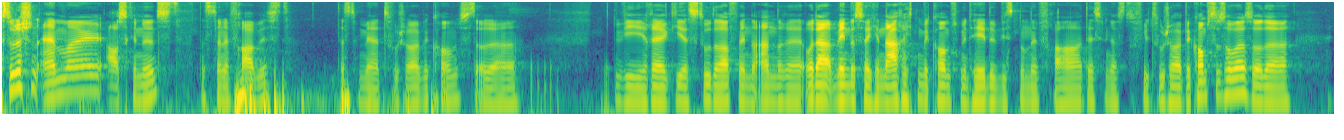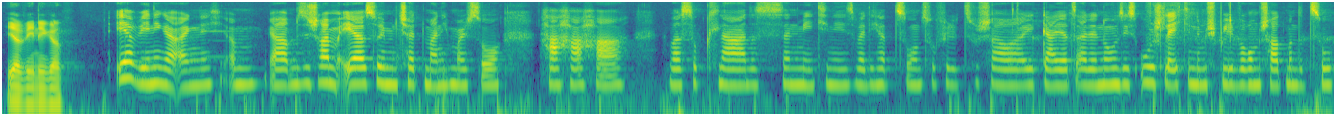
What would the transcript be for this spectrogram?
Hast du das schon einmal ausgenutzt, dass du eine Frau bist? Dass du mehr Zuschauer bekommst? Oder wie reagierst du darauf, wenn du andere, oder wenn du solche Nachrichten bekommst mit, hey, du bist nur eine Frau, deswegen hast du viel Zuschauer. Bekommst du sowas oder eher weniger? Eher weniger eigentlich. Ähm, ja, sie schreiben eher so im Chat manchmal so, hahaha, war so klar, dass es ein Mädchen ist, weil die hat so und so viele Zuschauer, ihr geiert alle und sie ist urschlecht in dem Spiel, warum schaut man dazu?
